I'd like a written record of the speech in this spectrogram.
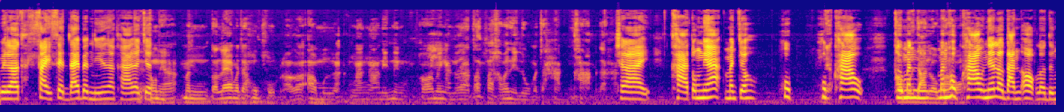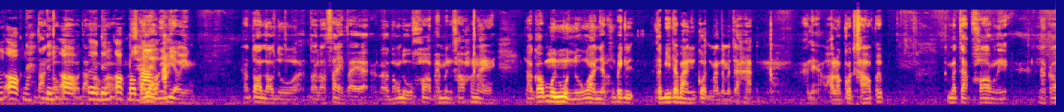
เวลาใส่เสร็จได้แบบนี้นะคะ เราจะตรงเนี้ยมันตอนแรกมันจะหุบหุบๆเราก็เอามืออะงางๆนิดนึงเพราะว่าไม่งั้นเวลาตอนใส่เข้าไปในรูมันจะหักขามันจะหักใช่ ขาตรงเนี้ยมันจะหุบ หุบเนี่ยเข้า คือมันเอามือดันเบาๆ มันหุบเข้าเนี่ยเราดันออกเราดึงออกนะดันดึงออกเบาๆเออดึงออกใช้เบาแรงๆนิดอะเดียวเอง ถ้าตอนเราดูอะตอนเราใส่ไปอะเราต้องดูขอบให้มันเข้าข้างใน แล้วก็หมุนหมุนๆดูก่อนอย่าเพิ่งไปตะบีตะบันกดมันแต่มันจะหักอันเนี้ยพอเรากดเข้าปุ๊บก็มาจับข้องนี้ แล้วก็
